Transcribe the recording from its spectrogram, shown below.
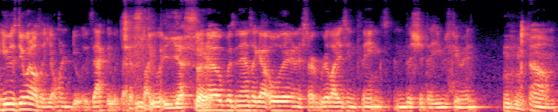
he was doing, I was like, yeah, I want to do exactly what that he Just was like doing. yes, sir. You know, but then as I got older and I start realizing things and the shit that he was doing, hmm um,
